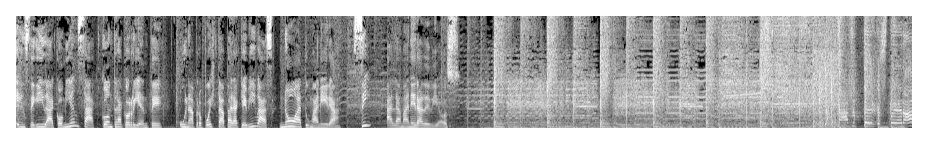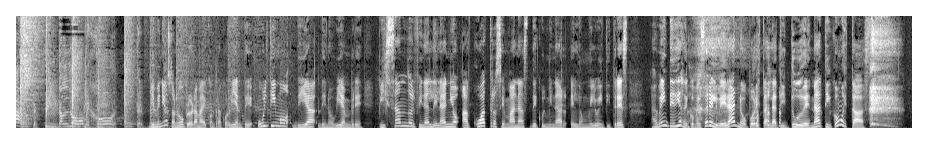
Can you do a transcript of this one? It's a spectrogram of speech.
Enseguida comienza Contracorriente, una propuesta para que vivas no a tu manera, sí a la manera de Dios. Bienvenidos a un nuevo programa de Contracorriente, último día de noviembre, pisando el final del año a cuatro semanas de culminar el 2023, a 20 días de comenzar el verano por estas latitudes. Nati, ¿cómo estás?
